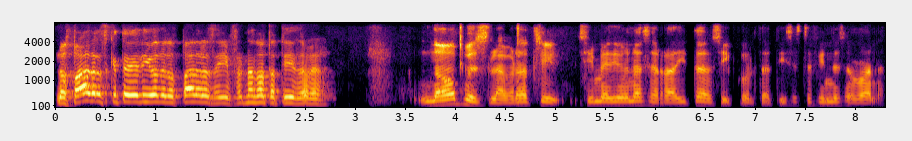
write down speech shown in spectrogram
los padres, ¿qué te digo de los padres? Y Fernando Tatís, a ver. No, pues la verdad sí, sí me dio una cerradita así con Tatis este fin de semana.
